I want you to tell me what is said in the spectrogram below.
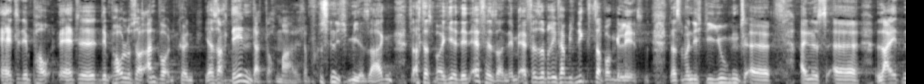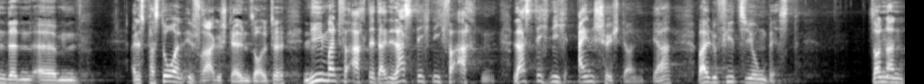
er hätte, dem Paul, er hätte dem Paulus auch antworten können, ja sag denen das doch mal, da muss er nicht mir sagen, sag das mal hier den Ephesern. Im Epheserbrief habe ich nichts davon gelesen, dass man nicht die Jugend äh, eines äh, leitenden ähm, eines Pastoren in Frage stellen sollte. Niemand verachtet deine, lass dich nicht verachten, lass dich nicht einschüchtern, ja, weil du viel zu jung bist, sondern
